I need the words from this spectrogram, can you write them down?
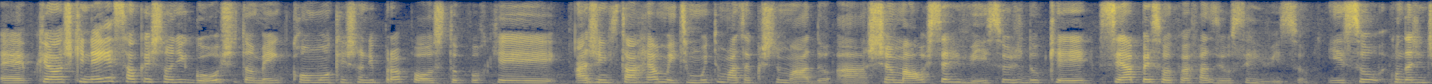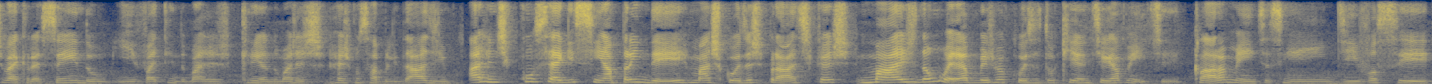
É, porque eu acho que nem é só questão de gosto também, como uma questão de propósito, porque a gente tá realmente muito mais acostumado a chamar os serviços do que ser a pessoa que vai fazer o serviço. Isso, quando a gente vai crescendo e vai tendo mais, criando mais responsabilidade, a gente consegue sim aprender mais coisas práticas, mas não é a mesma coisa do que antigamente. Claramente, assim, de você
